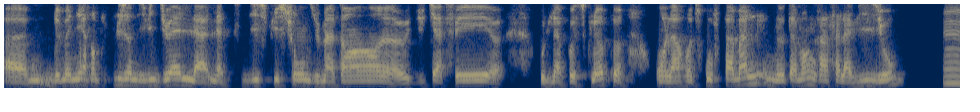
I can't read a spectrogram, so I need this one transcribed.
Euh, de manière un peu plus individuelle, la, petite discussion du matin, euh, du café euh, ou de la pause clope, on la retrouve pas mal, notamment grâce à la visio. Hmm.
